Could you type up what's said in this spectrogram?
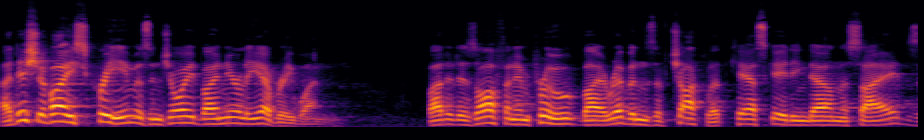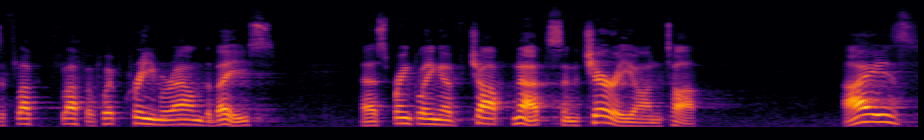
A dish of ice cream is enjoyed by nearly everyone, but it is often improved by ribbons of chocolate cascading down the sides, a fluff, fluff of whipped cream around the base, a sprinkling of chopped nuts, and a cherry on top. Eyes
